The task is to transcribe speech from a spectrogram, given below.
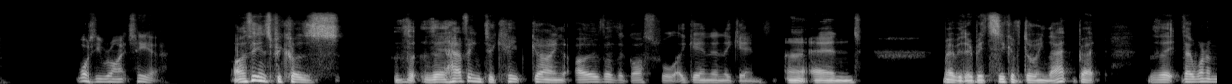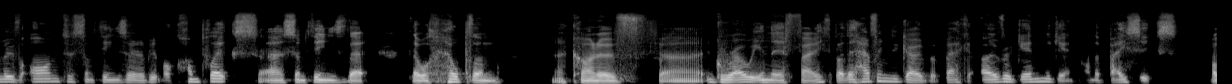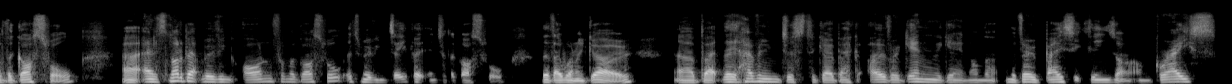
what he writes here? I think it's because they're having to keep going over the gospel again and again. Uh, and maybe they're a bit sick of doing that, but they, they want to move on to some things that are a bit more complex, uh, some things that, that will help them uh, kind of uh, grow in their faith, but they're having to go back over again and again on the basics of the gospel. Uh, and it's not about moving on from the gospel, it's moving deeper into the gospel that they want to go. Uh, but they're having just to go back over again and again on the, on the very basic things on, on grace,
